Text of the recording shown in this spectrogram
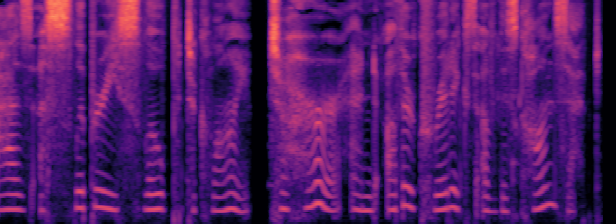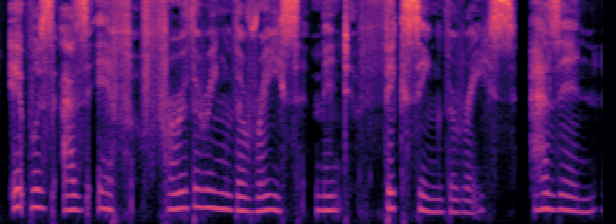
as a slippery slope to climb. To her and other critics of this concept, it was as if furthering the race meant fixing the race, as in,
